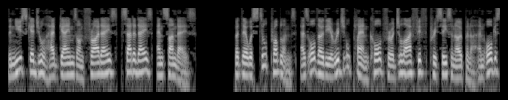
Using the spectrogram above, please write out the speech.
The new schedule had games on Fridays, Saturdays, and Sundays. But there were still problems, as although the original plan called for a July 5 preseason opener and August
